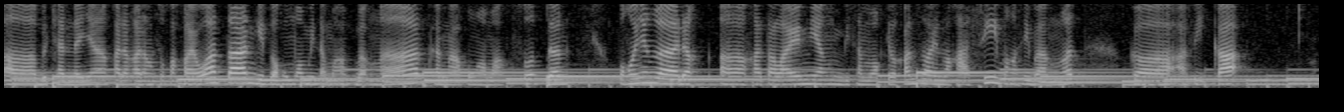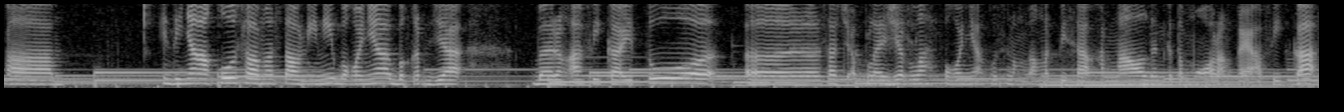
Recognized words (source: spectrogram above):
uh, bercandanya kadang-kadang suka kelewatan gitu. Aku mau minta maaf banget karena aku nggak maksud dan pokoknya nggak ada uh, kata lain yang bisa mewakilkan selain makasih. Makasih banget ke Afika. Um, intinya aku selama setahun ini pokoknya bekerja bareng Afika itu uh, such a pleasure lah. Pokoknya aku senang banget bisa kenal dan ketemu orang kayak Afika.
